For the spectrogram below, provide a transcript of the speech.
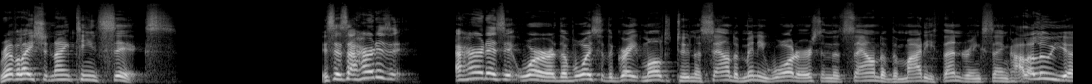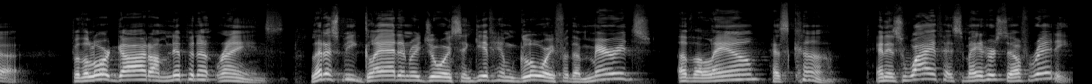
Revelation 19 6. It says, I heard as it I heard as it were the voice of the great multitude and the sound of many waters and the sound of the mighty thundering, saying, Hallelujah! For the Lord God omnipotent reigns. Let us be glad and rejoice and give him glory, for the marriage of the Lamb has come, and his wife has made herself ready.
